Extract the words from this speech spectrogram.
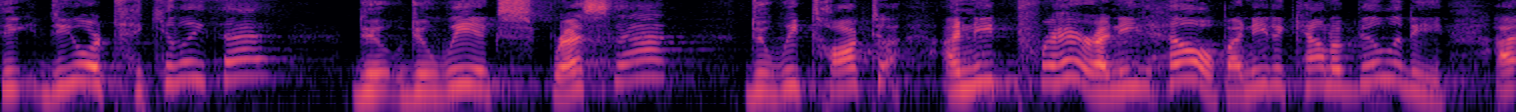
Do, do you articulate that? Do, do we express that? Do we talk to? I need prayer. I need help. I need accountability. I,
